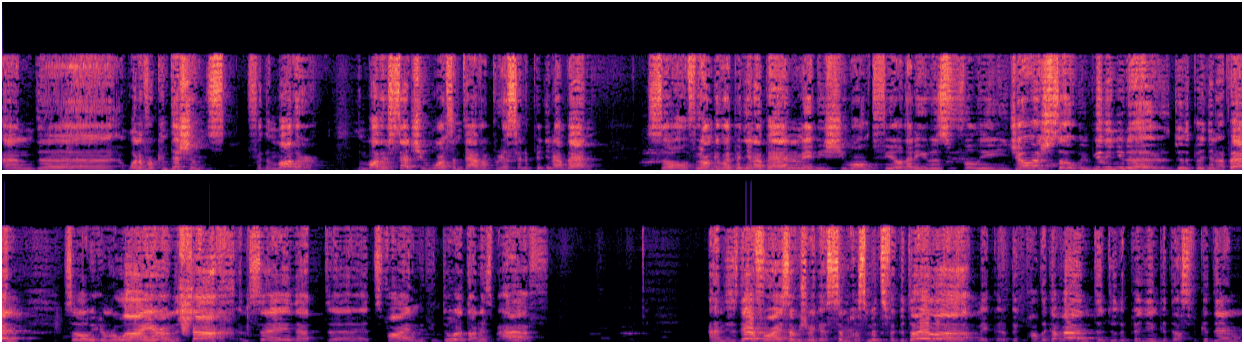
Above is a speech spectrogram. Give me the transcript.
And uh, one of her conditions for the mother, the mother said she wants him to have a bris and a pidyon aben. So if we don't give a pidyon aben, maybe she won't feel that he was fully Jewish. So we really need to do the pidyon aben. So we can rely here on the shach and say that uh, it's fine. We can do it on his behalf. And therefore, I said we should make a simchas mitzvah gedola, make a big public event, and do the pidyon kedas v'kedin,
